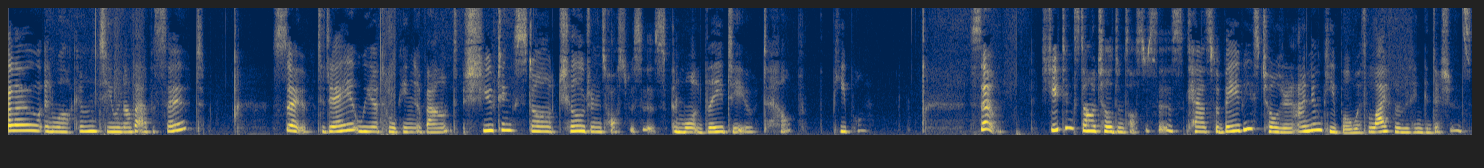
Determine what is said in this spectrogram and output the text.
Hello, and welcome to another episode. So, today we are talking about Shooting Star Children's Hospices and what they do to help people. So, Shooting Star Children's Hospices cares for babies, children, and young people with life limiting conditions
